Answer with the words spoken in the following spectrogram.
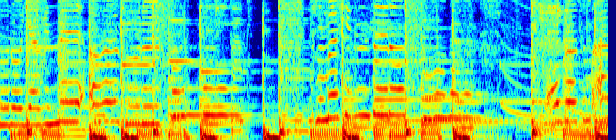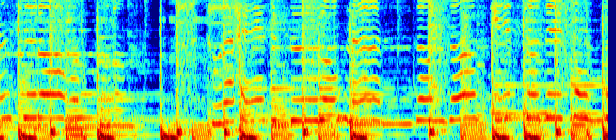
눈으로 향해 내 얼굴을 보니 정말 힘들었구나. 내가 좀 안쓰러웠어. 초라해질수록 나는 점점 잊혀질 텐데.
